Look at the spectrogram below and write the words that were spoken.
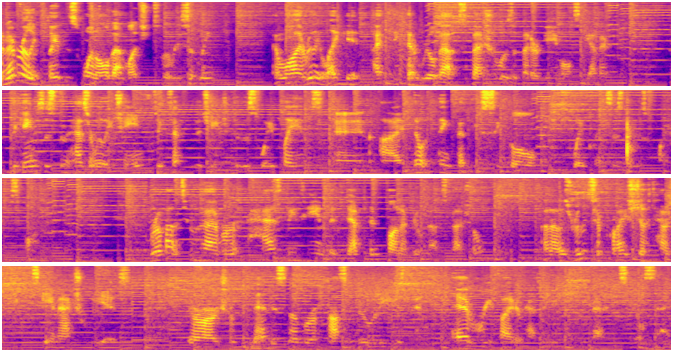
I've never really played this one all that much until recently, and while I really like it, I think that Real Bout Special is a better game altogether. The game system hasn't really changed except for the change to the sway planes, and I don't think that the single sway plane system is quite as fun. Real Bout 2, however, has maintained the depth and fun of Real Bout Special, and I was really surprised just how deep this game actually is. There are a tremendous number of possibilities, and every fighter has a unique competitive skill set.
